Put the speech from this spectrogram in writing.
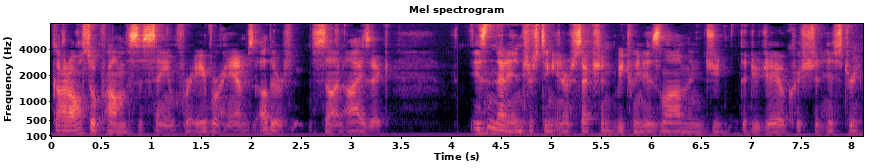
God also promised the same for Abraham's other son, Isaac. Isn't that an interesting intersection between Islam and the Judeo Christian history?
